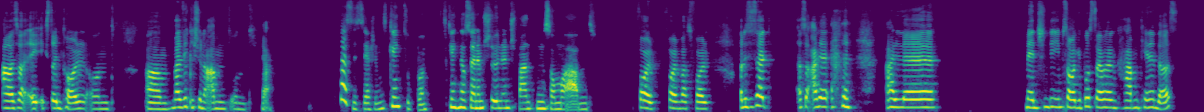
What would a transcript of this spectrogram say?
Aber es war e- extrem toll und ähm, war ein wirklich schöner Abend und ja. Das ist sehr schön. Das klingt super. Das klingt nach so einem schönen, entspannten Sommerabend. voll, voll, was voll. Und es ist halt, also alle, alle Menschen, die im Sommer Geburtstag haben, kennen das.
